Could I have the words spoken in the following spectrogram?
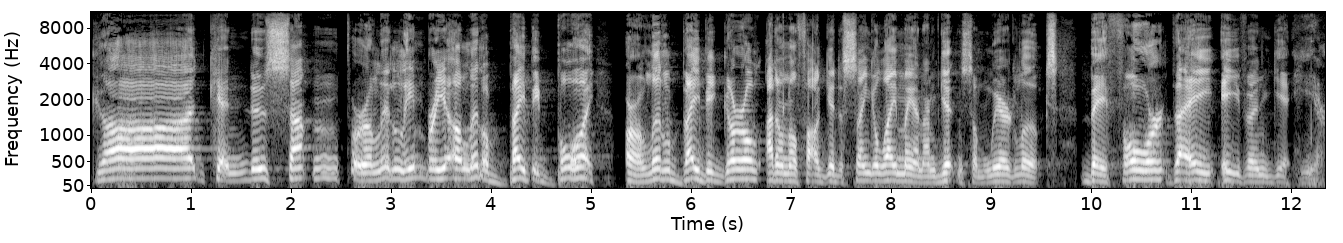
God can do something for a little embryo, a little baby boy, or a little baby girl. I don't know if I'll get a single amen. I'm getting some weird looks before they even get here.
